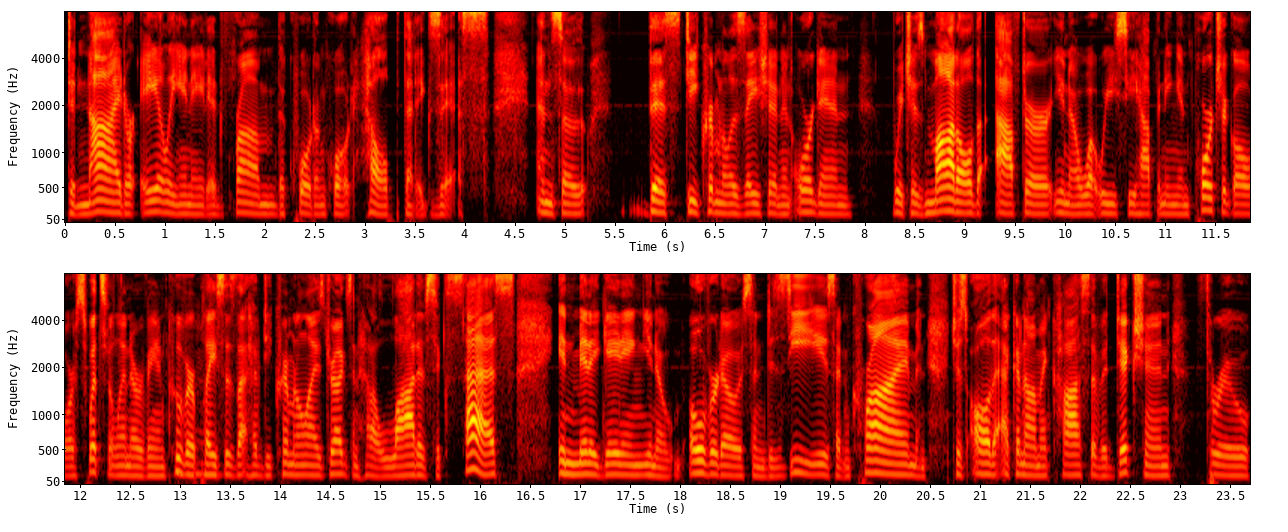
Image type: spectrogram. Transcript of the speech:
denied or alienated from the quote unquote help that exists. And so, this decriminalization in Oregon which is modeled after you know what we see happening in Portugal or Switzerland or Vancouver, places that have decriminalized drugs and had a lot of success in mitigating you know overdose and disease and crime and just all the economic costs of addiction through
